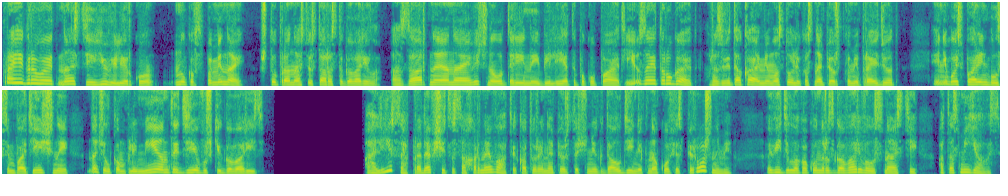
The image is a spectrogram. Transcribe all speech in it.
проигрывает Насте ювелирку. Ну-ка, вспоминай, что про Настю староста говорила. Азартная она, вечно лотерейные билеты покупает, ее за это ругают. Разве такая мимо столика с наперстками пройдет? И небось парень был симпатичный, начал комплименты девушке говорить. Алиса, продавщица сахарной ваты, которой наперсточник дал денег на кофе с пирожными, видела, как он разговаривал с Настей, отосмеялась.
